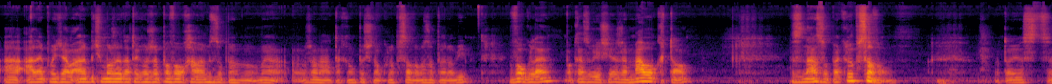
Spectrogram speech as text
A, ale powiedziałem, ale być może dlatego, że powąchałem zupę, bo moja żona taką pyszną, klopsową zupę robi. W ogóle okazuje się, że mało kto zna zupę klopsową. To jest y,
